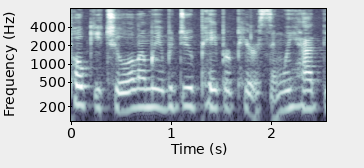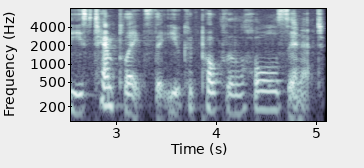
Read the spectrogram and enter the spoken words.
pokey tool, and we would do paper piercing. We had these templates that you could poke little holes in it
